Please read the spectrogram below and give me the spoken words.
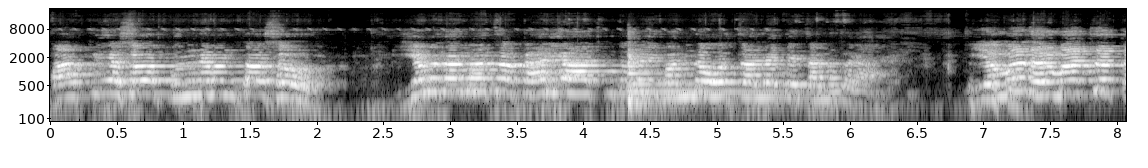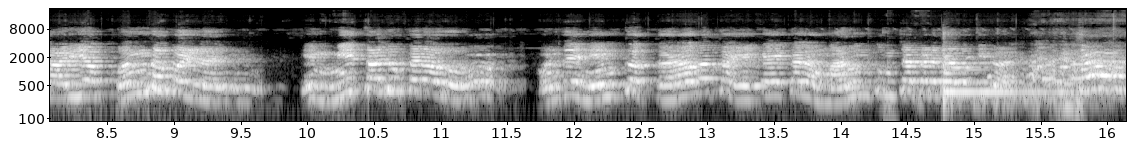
पापी असो पुण्यवंत असो यमधर्माचं कार्य आज कुठेतरी बंद होत चाललंय ते चालू करा. यमधर्माचं कार्य बंद पडलंय. हे मी चालू करावं. म्हणजे नेमकं करावं का एका एकाला मारून तुमच्याकडे द्यावं की काय ज्या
